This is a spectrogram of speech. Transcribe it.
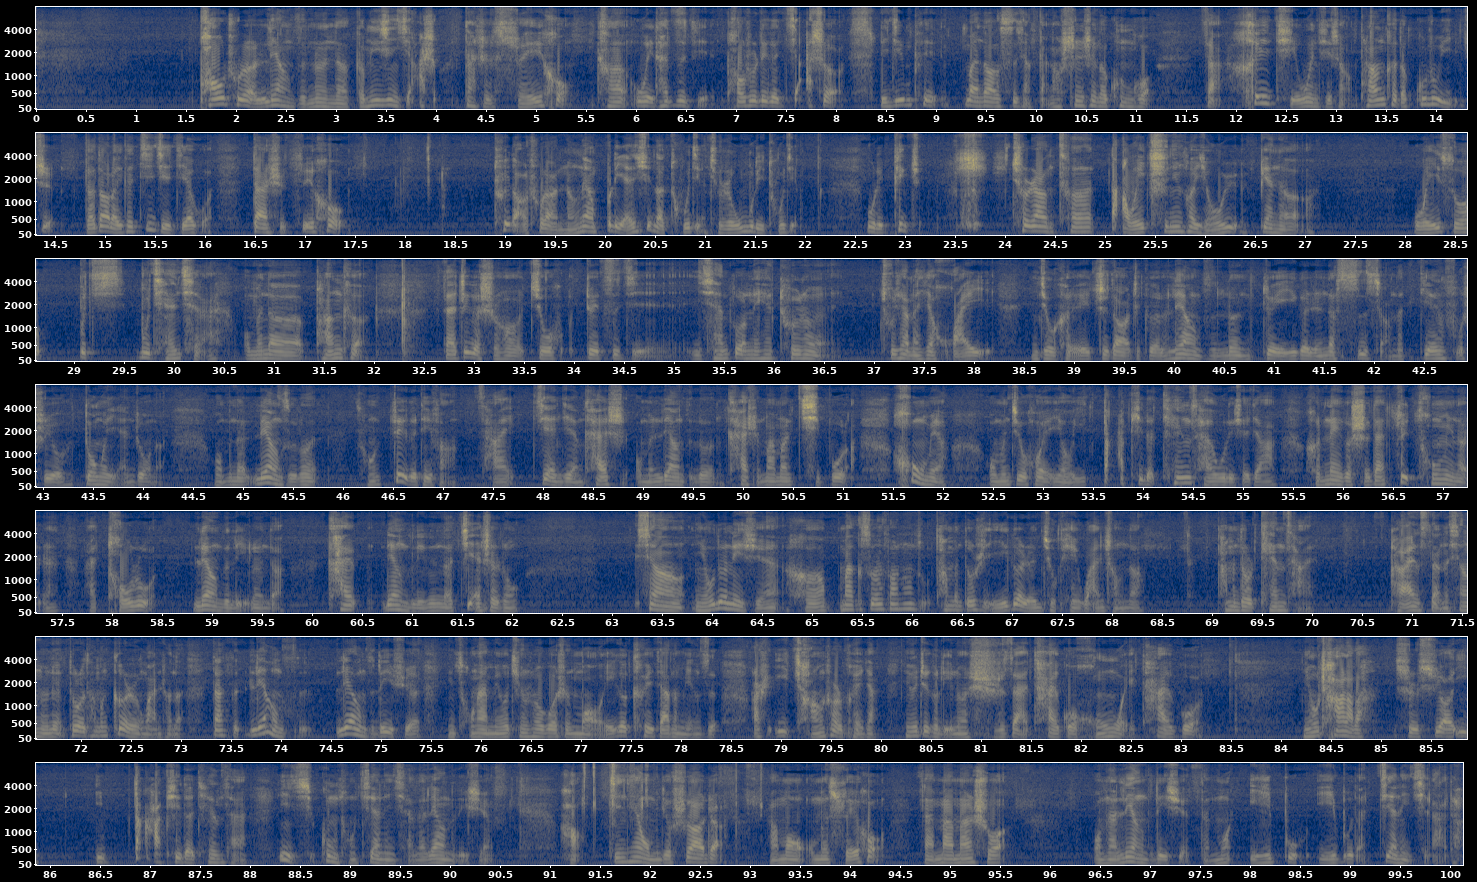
抛出了量子论的革命性假设，但是随后他为他自己抛出这个假设离经叛道的思想感到深深的困惑。在黑体问题上，普朗克的孤注一掷得到了一个积极结果，但是最后推导出了能量不连续的图景，就是物理图景，物理 picture，就让他大为吃惊和犹豫，变得萎缩不起不前起来。我们的普朗克在这个时候就对自己以前做的那些推论出现了一些怀疑。你就可以知道这个量子论对一个人的思想的颠覆是有多么严重的。我们的量子论从这个地方才渐渐开始，我们量子论开始慢慢起步了。后面我们就会有一大批的天才物理学家和那个时代最聪明的人来投入量子理论的开量子理论的建设中。像牛顿力学和麦克斯韦方程组，他们都是一个人就可以完成的。他们都是天才，和爱因斯坦的相对论都是他们个人完成的。但是量子量子力学，你从来没有听说过是某一个科学家的名字，而是一长串科学家。因为这个理论实在太过宏伟，太过牛叉了吧？是需要一一大批的天才一起共同建立起来的量子力学。好，今天我们就说到这儿，然后我们随后再慢慢说。我们的量子力学怎么一步一步的建立起来的？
